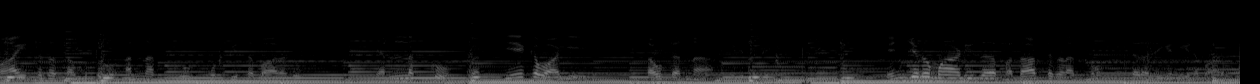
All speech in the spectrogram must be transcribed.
ಪಾಯಸದ ಸೌಟು ಅನ್ನಕ್ಕೂ ಮುಟ್ಟಿಸಬಾರದು. ಎಲ್ಲಕ್ಕೂ ಪ್ರತ್ಯೇಕವಾಗಿ ಸೌಟನ್ನು ಇರಿಸಬೇಕು. ಎಂಜಲು ಮಾಡಿದ ಪದಾರ್ಥಗಳನ್ನು ಇತರರಿಗೆ ನೀಡಬಾರದು.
